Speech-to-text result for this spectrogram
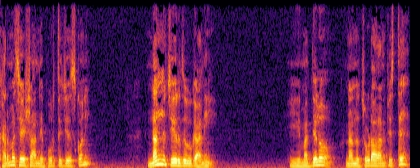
కర్మశేషాన్ని పూర్తి చేసుకొని నన్ను చేరుదువు కానీ ఈ మధ్యలో నన్ను చూడాలనిపిస్తే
